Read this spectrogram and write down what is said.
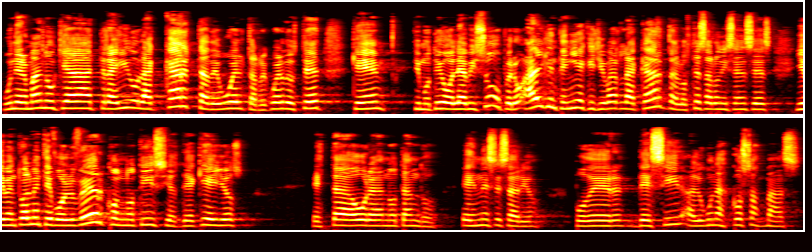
un hermano que ha traído la carta de vuelta, recuerde usted que Timoteo le avisó, pero alguien tenía que llevar la carta a los tesalonicenses y eventualmente volver con noticias de aquellos, está ahora notando, es necesario poder decir algunas cosas más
